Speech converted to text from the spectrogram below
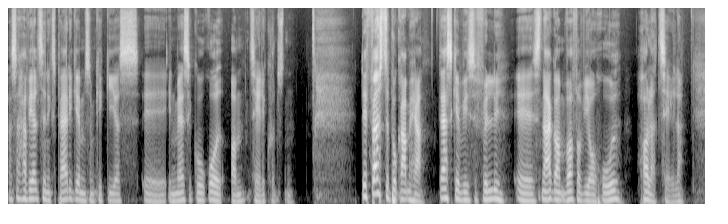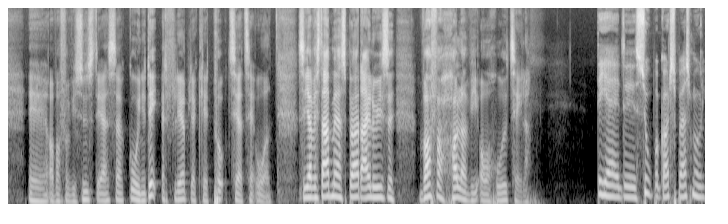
og så har vi altid en ekspert igennem, som kan give os øh, en masse gode råd om talekunsten. Det første program her, der skal vi selvfølgelig øh, snakke om, hvorfor vi overhovedet holder taler, øh, og hvorfor vi synes, det er så god en idé, at flere bliver klædt på til at tage ordet. Så jeg vil starte med at spørge dig, Louise, hvorfor holder vi overhovedet taler? Det er et øh, super godt spørgsmål.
